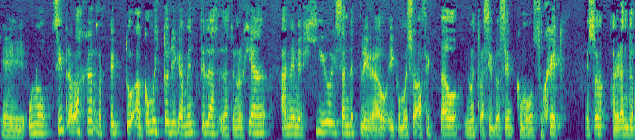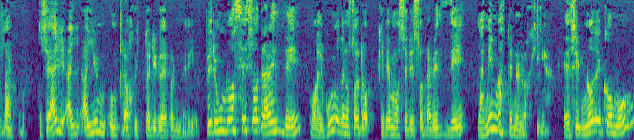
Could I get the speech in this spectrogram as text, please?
Eh, uno sí trabaja respecto a cómo históricamente las, tecnologías han emergido y se han desplegado y cómo eso ha afectado nuestra situación como sujeto. Eso a grandes rasgos. Entonces hay, hay, un, trabajo histórico de por medio. Pero uno hace eso a través de, o algunos de nosotros queremos hacer eso a través de las mismas tecnologías. Es decir, no de cómo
